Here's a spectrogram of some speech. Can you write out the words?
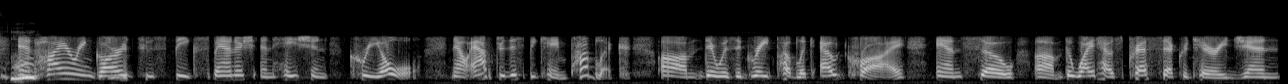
mm-hmm. and hiring guards who speak Spanish and Haitian Creole. Now, after this became public, um, there was a great public outcry, and so um, the White House press secretary, Jen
